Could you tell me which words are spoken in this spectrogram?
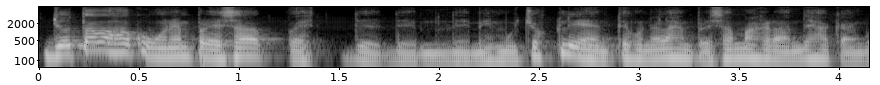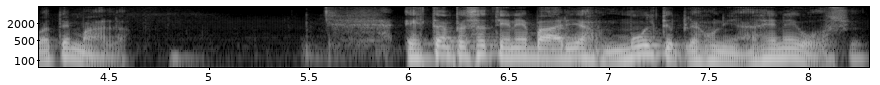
Yo trabajo con una empresa pues, de, mis muchos clientes, una de las empresas más grandes acá en Guatemala. Esta empresa tiene varias, múltiples unidades de negocio.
